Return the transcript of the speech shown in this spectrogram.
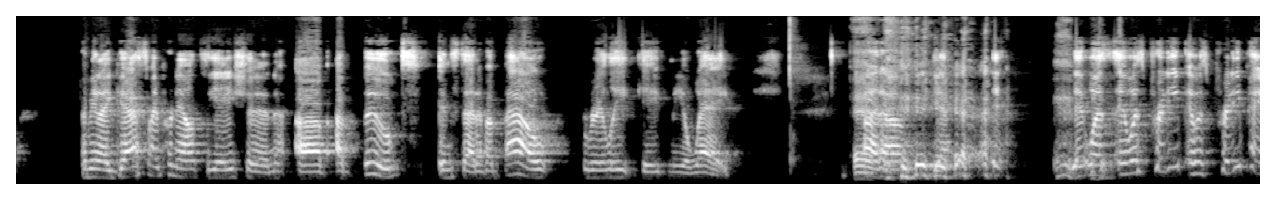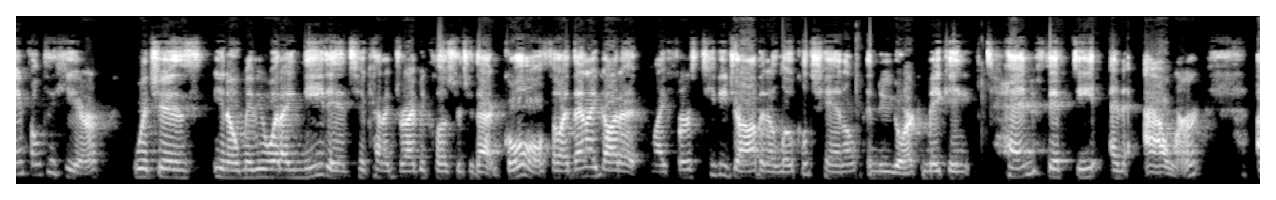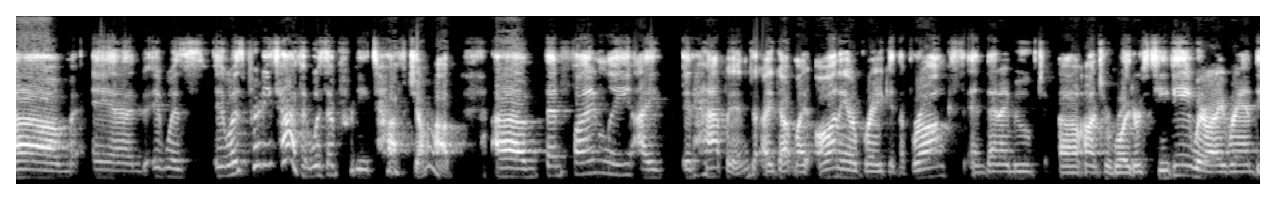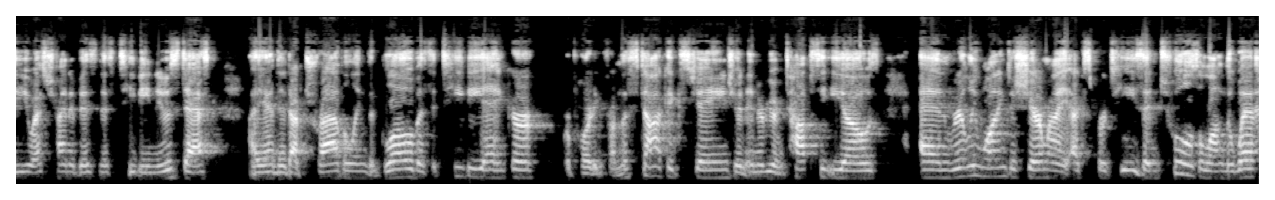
I mean, I guess my pronunciation of a boot instead of about really gave me away. And, but um, yeah, it, it was it was pretty it was pretty painful to hear which is you know maybe what i needed to kind of drive me closer to that goal. So I, then i got a, my first tv job at a local channel in new york making 1050 an hour. Um, and it was it was pretty tough. It was a pretty tough job. Um, then finally i it happened. I got my on-air break in the bronx and then i moved uh, onto reuters tv where i ran the us china business tv news desk. I ended up traveling the globe as a TV anchor, reporting from the stock exchange and interviewing top CEOs and really wanting to share my expertise and tools along the way.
